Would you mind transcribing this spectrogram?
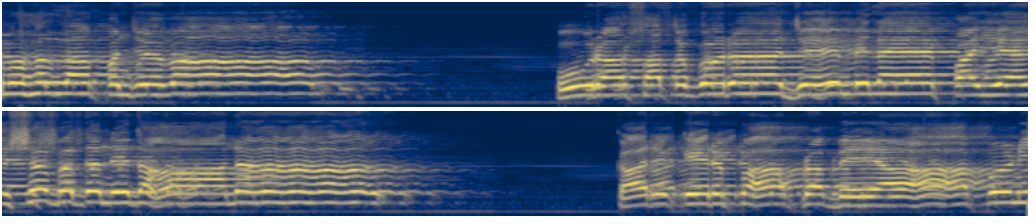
ਮਹੱਲਾ ਪੰਜਵਾ। ਪੂਰਾ ਸਤਗੁਰ ਜੇ ਮਿਲੇ ਪਾਈਏ ਸ਼ਬਦ ਨਿਧਾਨ। ਕਰ ਕਿਰਪਾ ਪ੍ਰਭ ਆਪਣੀ।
